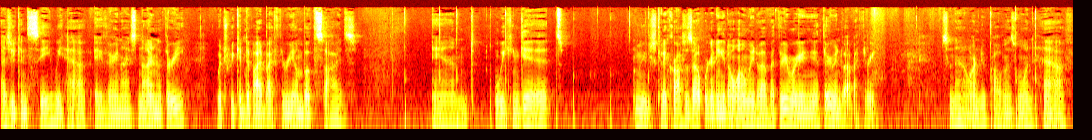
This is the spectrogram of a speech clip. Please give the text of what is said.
As you can see, we have a very nice 9 and a 3, which we can divide by 3 on both sides. And we can get, we just kind of cross this out, we're going to get a 1 we divide by 3, and we're going to get a 3 we divide by 3. So now our new problem is 1 half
